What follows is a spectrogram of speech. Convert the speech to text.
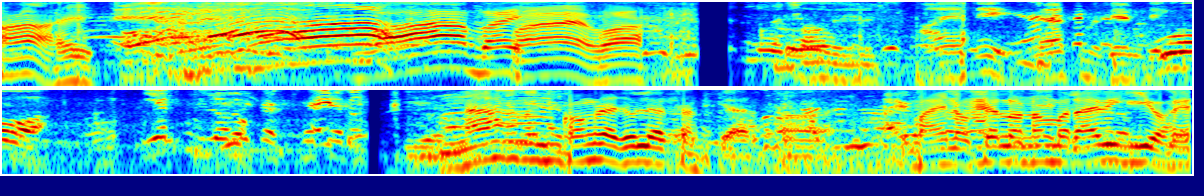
હા હે વાહ ભાઈ કોંગ્રેચ્યુલેશન ભાઈ નો પેલો નંબર આવી ગયો હે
